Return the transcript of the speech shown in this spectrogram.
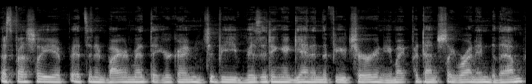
especially if it's an environment that you're going to be visiting again in the future and you might potentially run into them,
